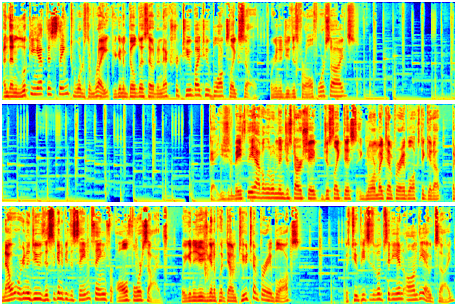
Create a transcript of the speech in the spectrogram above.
And then looking at this thing towards the right, you're to build this out an extra 2 by 2 blocks like so. We're to do this for all four sides. Okay, you should basically have a little ninja star shape just like this. Ignore my temporary blocks to get up. But now what we're going to do, this is going to be the same thing for all four sides. What you're going to do is you're going to put down two temporary blocks with two pieces of obsidian on the outside,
